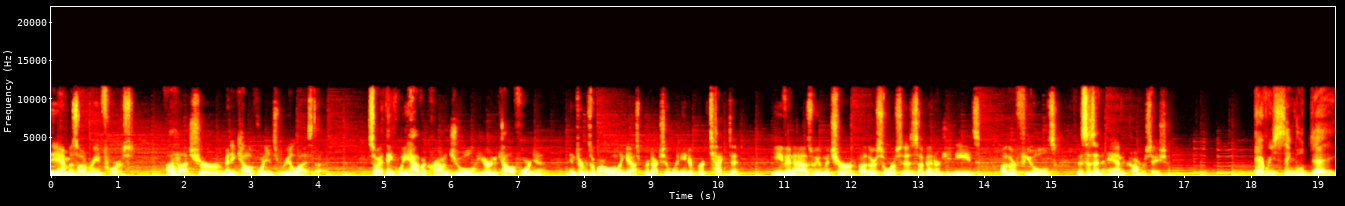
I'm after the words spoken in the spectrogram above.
the Amazon rainforest. I'm not sure many Californians realize that. So I think we have a crown jewel here in California in terms of our oil and gas production. We need to protect it even as we mature other sources of energy needs, other fuels, this is an and conversation. Every single day,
